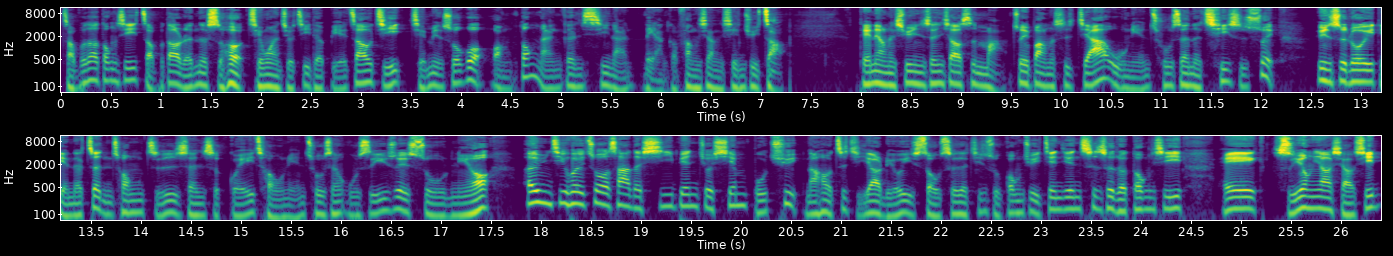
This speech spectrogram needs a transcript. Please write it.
找不到东西、找不到人的时候，千万就记得别着急。前面说过，往东南跟西南两个方向先去找。天亮的幸运生肖是马，最棒的是甲午年出生的七十岁。运势弱一点的正冲值日生是癸丑年出生，五十一岁属牛。厄运机会坐煞的西边就先不去，然后自己要留意手持的金属工具、尖尖刺刺的东西，哎，使用要小心。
